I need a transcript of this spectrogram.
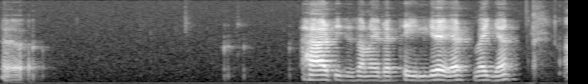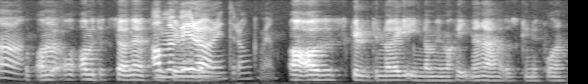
Eh, här finns det sådana reptilgrejer på väggen. Ja, Och om, ja. om, om vi tog sönder den ja men vi vi rör inte dem, kom igen. Ja, och så skulle vi kunna lägga in dem i maskinen här och så skulle ni få en.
